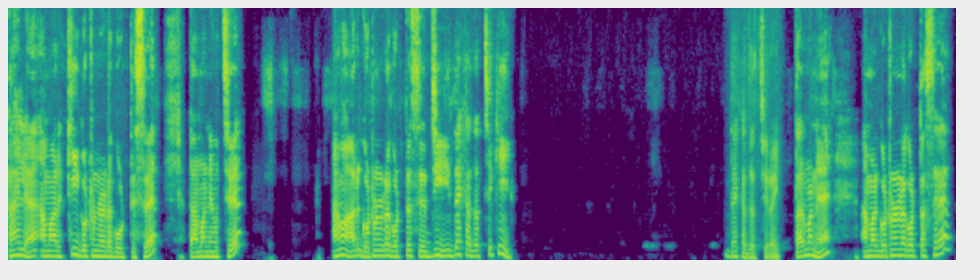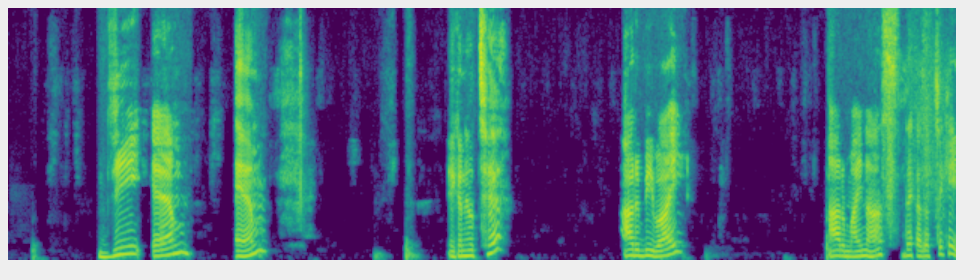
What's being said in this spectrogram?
তাহলে আমার কি ঘটনাটা ঘটতেছে? তার মানে হচ্ছে আমার ঘটনাটা ঘটতেছে জি দেখা যাচ্ছে কি? দেখা যাচ্ছে রাইট তার মানে আমার ঘটনাটা ঘটতেছে জি এম এম এখানে হচ্ছে R B by R minus, দেখা যাচ্ছে কি?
